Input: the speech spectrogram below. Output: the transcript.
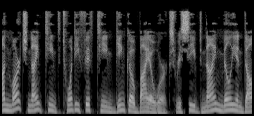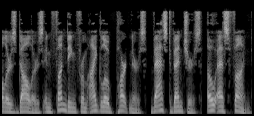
On March 19, 2015 Ginkgo Bioworks received $9 million in funding from iGlobe Partners, Vast Ventures, OS Fund,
